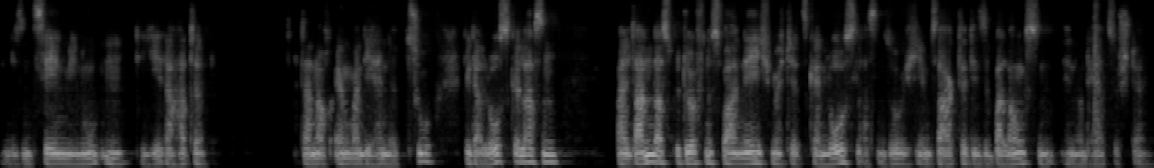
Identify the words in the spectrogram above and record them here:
in diesen 10 Minuten, die jeder hatte, dann auch irgendwann die Hände zu wieder losgelassen, weil dann das Bedürfnis war: „Ne, ich möchte jetzt gern loslassen“, so wie ich ihm sagte, diese Balancen hin und herzustellen.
